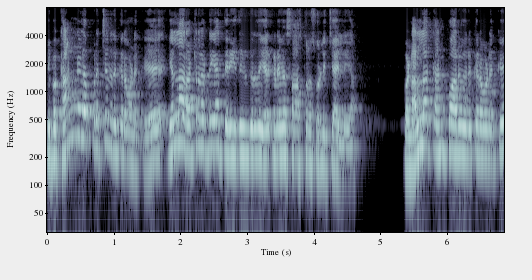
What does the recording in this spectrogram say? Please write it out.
இப்ப கண்ணுல பிரச்சனை இருக்கிறவனுக்கு எல்லாம் ரெட்ட ரெட்டையா தெரியுதுங்கிறது ஏற்கனவே சாஸ்திரம் சொல்லிச்சா இல்லையா? இப்ப நல்லா கண் பார்வை இருக்கிறவனுக்கு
